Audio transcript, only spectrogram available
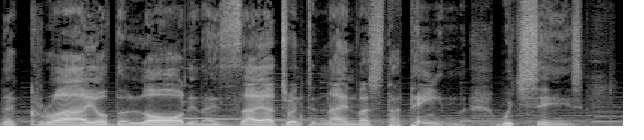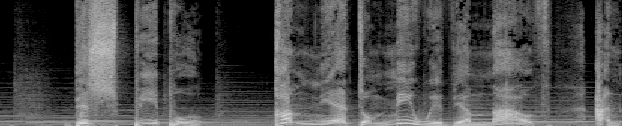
the cry of the Lord in Isaiah 29, verse 13, which says, These people come near to me with their mouth and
